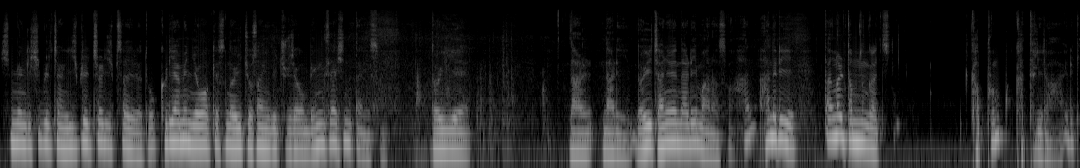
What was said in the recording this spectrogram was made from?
신명기 11장 21절 24절에도 그리하면 여호와께서 너희 조상에게 주리라고 맹세하신 땅에서 너희의 날 날이 너희 자녀의 날이 많아서 한, 하늘이 땅을 덮는 것 가품 같으리라 이렇게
